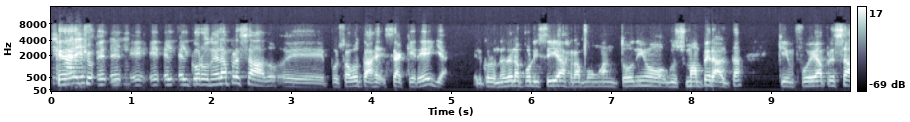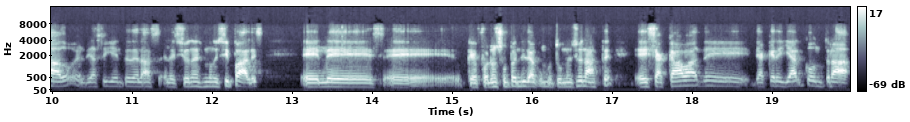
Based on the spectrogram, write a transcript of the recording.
que de hecho el, el, coronel apresado eh, por sabotaje se aquerella, el coronel de la policía Ramón Antonio Guzmán Peralta, quien fue apresado el día siguiente de las elecciones municipales, eh, eh, que fueron suspendidas, como tú mencionaste, eh, se acaba de, de aquerellar contra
